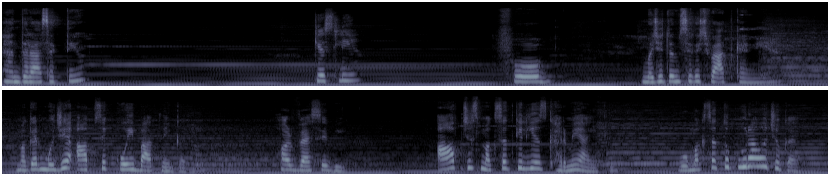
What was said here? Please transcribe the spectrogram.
میں اندر آ سکتی ہوں؟ کس لیے؟ فوب مجھے تم سے کچھ بات کرنی ہے۔ مگر مجھے آپ سے کوئی بات نہیں کرنی۔ اور ویسے بھی آپ جس مقصد کے لیے اس گھر میں آئی تھی وہ مقصد تو پورا ہو چکا ہے۔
